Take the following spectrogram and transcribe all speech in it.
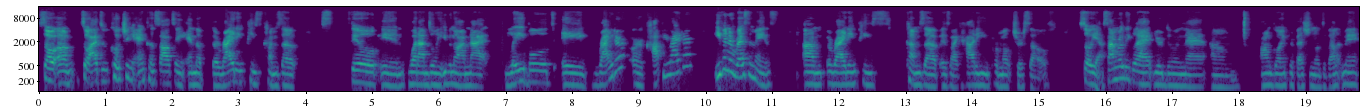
so um, so I do coaching and consulting, and the the writing piece comes up still in what I'm doing, even though I'm not labeled a writer or a copywriter. Even in resumes, um, a writing piece comes up is like, how do you promote yourself? So, yes, I'm really glad you're doing that um, ongoing professional development.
